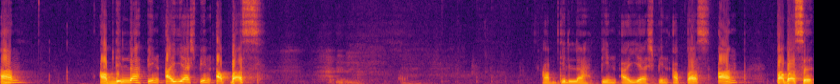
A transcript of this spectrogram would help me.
An Abdullah bin Ayyaş bin Abbas. Abdullah bin Ayyaş bin Abbas. An babası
